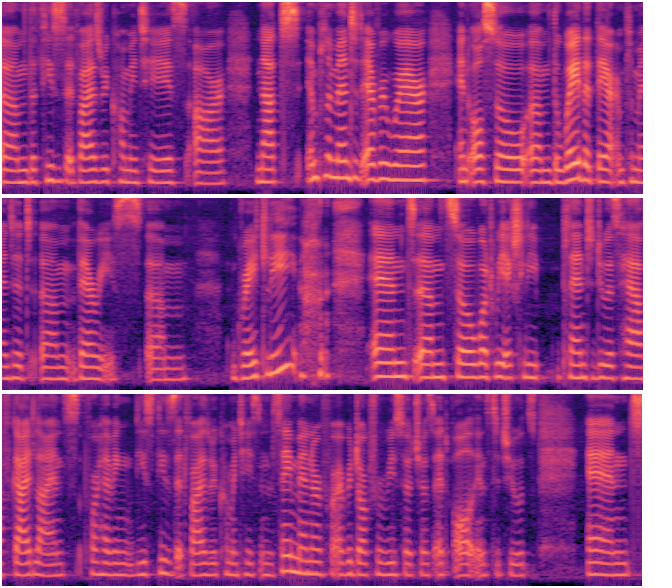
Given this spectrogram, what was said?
um, the thesis advisory committees are not implemented everywhere, and also um, the way that they are implemented um, varies greatly. and um, so what we actually plan to do is have guidelines for having these thesis advisory committees in the same manner for every doctoral researchers at all institutes. And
